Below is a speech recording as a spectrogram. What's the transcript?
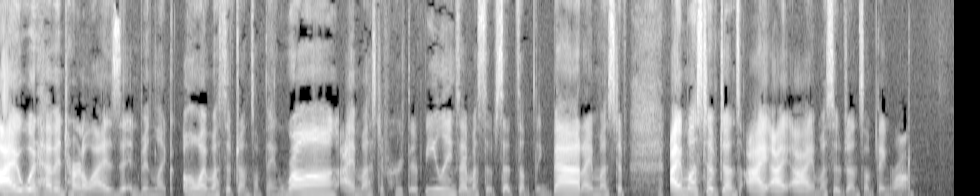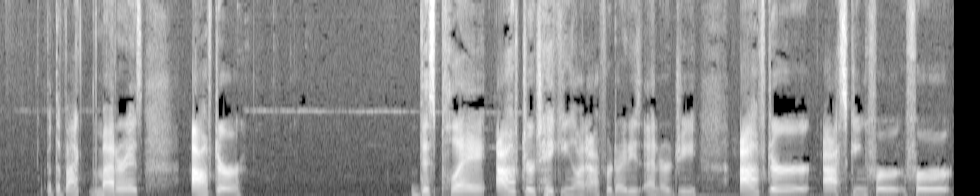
I would have internalized it and been like, "Oh, I must have done something wrong. I must have hurt their feelings. I must have said something bad. I must have, I must have done. I, I, I must have done something wrong." But the fact of the matter is, after this play after taking on Aphrodite's energy, after asking for for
